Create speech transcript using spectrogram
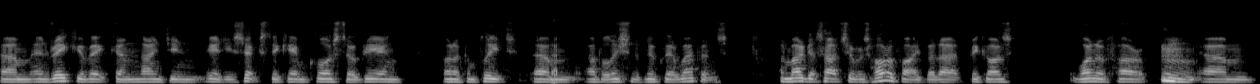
Um, in Reykjavik in 1986, they came close to agreeing on a complete um, abolition of nuclear weapons. And Margaret Thatcher was horrified by that because one of her um,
